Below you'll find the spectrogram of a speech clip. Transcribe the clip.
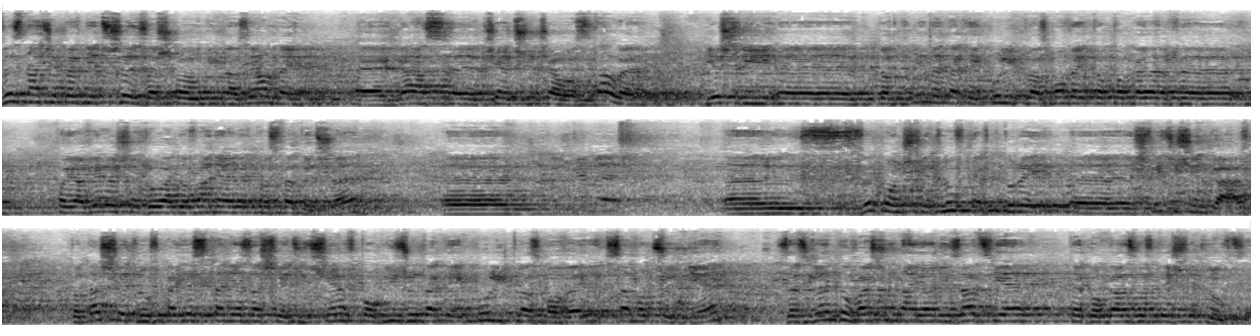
Wy znacie pewnie trzy ze szkoły gimnazjalnej, e, gaz, e, ciecz i ciało stałe. Jeśli dotkniemy takiej kuli plazmowej, to pojawiają się wyładowania elektrostatyczne. Zwykłą świetlówkę, w której świeci się gaz, to ta świetlówka jest w stanie zaświecić się w pobliżu takiej kuli plazmowej samoczynnie ze względu właśnie na jonizację tego gazu w tej świetlówce.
